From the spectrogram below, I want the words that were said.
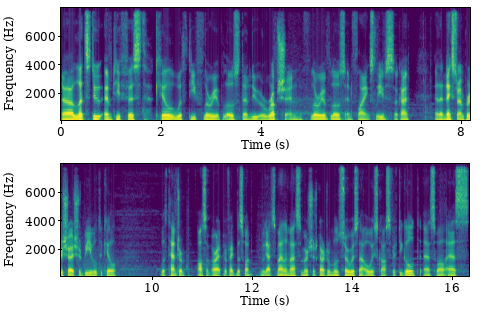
Uh, let's do Empty Fist kill with the Flurry of Blows, then do Eruption, Flurry of Blows, and Flying Sleeves, okay? And then next turn, I'm pretty sure I should be able to kill with Tantrum. Awesome. All right, perfect this one. We got Smiling Mask, Merchant Card Removal Service, now always costs 50 gold, as well as...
